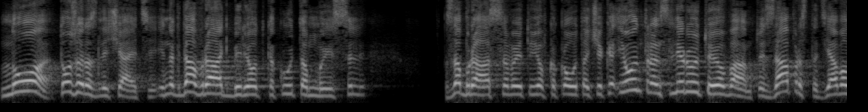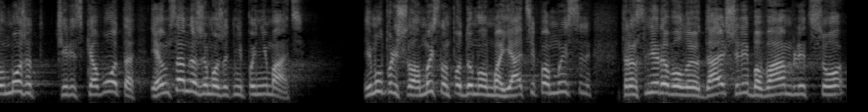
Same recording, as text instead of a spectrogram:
Но тоже различайте. Иногда враг берет какую-то мысль, забрасывает ее в какого-то человека, и он транслирует ее вам. То есть запросто дьявол может через кого-то, и он сам даже может не понимать. Ему пришла мысль, он подумал, моя типа мысль, транслировал ее дальше, либо вам в лицо.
